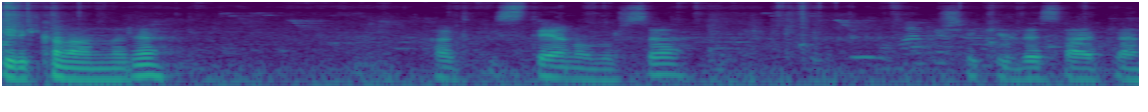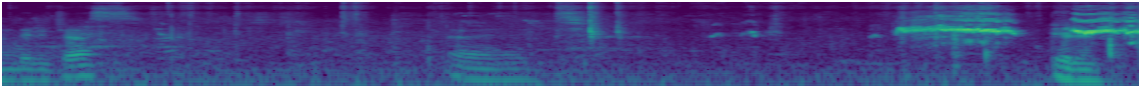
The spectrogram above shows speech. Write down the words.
Geri kalanları artık isteyen olursa bir şekilde sahiplendireceğiz. Evet. Gelin.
